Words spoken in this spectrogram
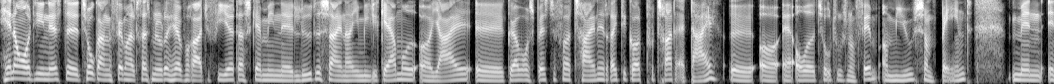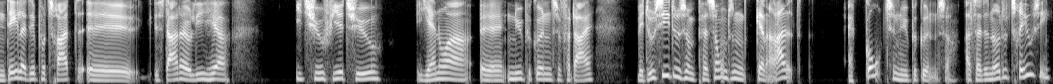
Hen over de næste 2 gange 55 minutter her på Radio 4, der skal min øh, lyddesigner Emil Germod og jeg øh, gøre vores bedste for at tegne et rigtig godt portræt af dig øh, og af året 2005 og Muse som band. Men en del af det portræt øh, starter jo lige her i 2024, januar, øh, ny begyndelse for dig. Vil du sige, at du som person sådan generelt er god til nye begyndelser? Altså er det noget, du trives i?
